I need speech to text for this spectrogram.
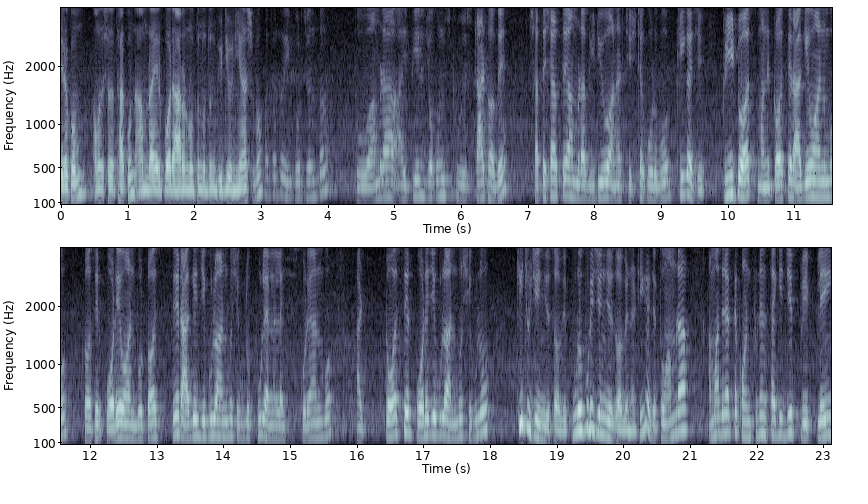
এরকম আমাদের সাথে থাকুন। আমরা এরপরে আরও নতুন নতুন ভিডিও নিয়ে আসব। তো এই পর্যন্ত। তো আমরা আইপিএল যখন স্টার্ট হবে, সাথে সাথে আমরা ভিডিও আনার চেষ্টা করব। ঠিক আছে? প্রি টস মানে টসের আগেও আনব টসের পরেও আনব। টসের আগে যেগুলো আনব, সেগুলো ফুল অ্যানালাইসিস করে আনব। আর টসের পরে যেগুলো আনব সেগুলো কিছু চেঞ্জেস হবে, পুরোপুরি চেঞ্জেস হবে না, ঠিক আছে? তো আমরা, আমাদের একটা কনফিডেন্স থাকি যে প্লেয়িং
